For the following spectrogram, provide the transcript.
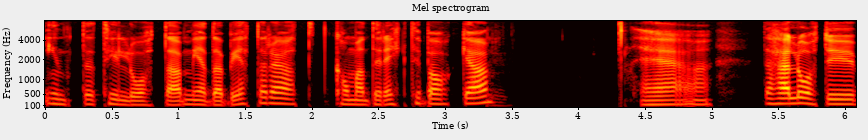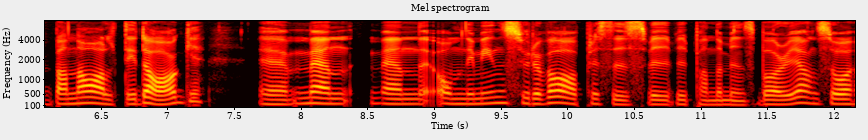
inte tillåta medarbetare att komma direkt tillbaka. Eh, det här låter ju banalt idag, eh, men, men om ni minns hur det var precis vid, vid pandemins början så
